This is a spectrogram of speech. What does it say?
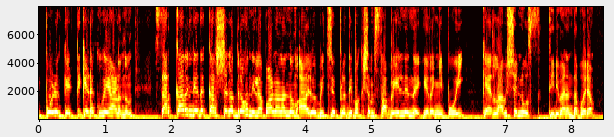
ഇപ്പോഴും കെട്ടിക്കിടക്കുകയാണെന്നും സർക്കാരിന്റേത് കർഷകദ്രോഹ നിലപാടാണെന്നും ആരോപിച്ച് പ്രതിപക്ഷം സഭയിൽ നിന്ന് ഇറങ്ങിപ്പോയി. Kerala vision news Thiruvananthapuram.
